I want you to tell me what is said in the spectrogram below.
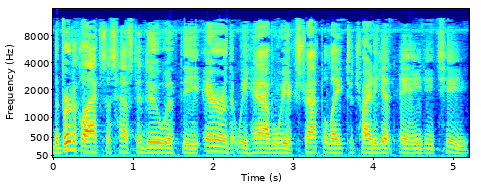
the vertical axis has to do with the error that we have when we extrapolate to try to get AADT,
